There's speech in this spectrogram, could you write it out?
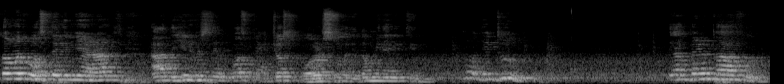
Somebody was telling me around uh, the university was they're just words, no, they don't mean anything. No, they do. They are very powerful.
